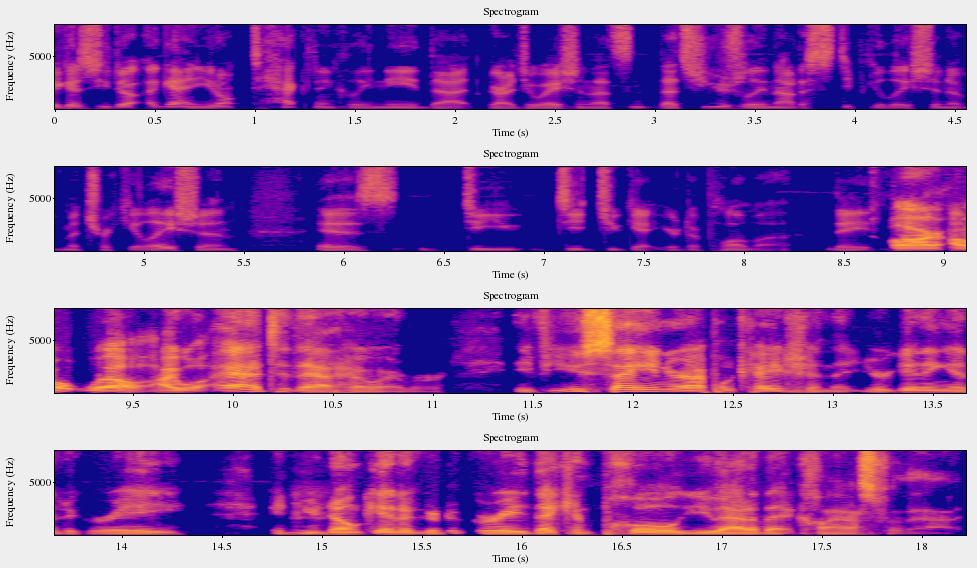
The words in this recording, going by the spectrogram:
because you don't again, you don't technically need that graduation. That's that's usually not a stipulation of matriculation. Is do you did you get your diploma? They, Or, oh, well, I will add to that, however, if you say in your application that you're getting a degree and you Mhm. don't get a degree, they can pull you out of that class for that.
